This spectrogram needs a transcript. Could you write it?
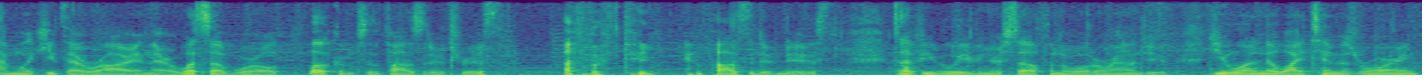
I'm gonna keep that raw in there. What's up, world? Welcome to the positive truth, uplifting and positive news to help you believe in yourself and the world around you. Do you want to know why Tim is roaring?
